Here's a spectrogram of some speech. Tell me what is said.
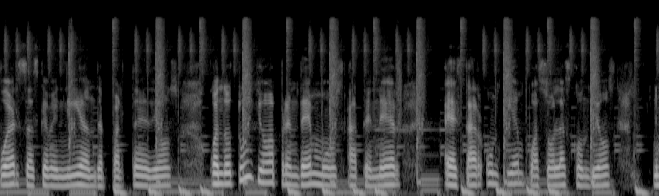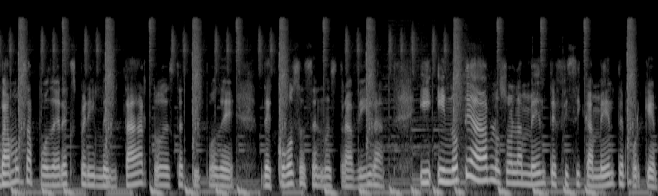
fuerzas que venían de parte de Dios. Cuando tú y yo aprendemos a tener, a estar un tiempo a solas con Dios, vamos a poder experimentar todo este tipo de, cosas en nuestra vida. Y, no te hablo solamente físicamente porque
